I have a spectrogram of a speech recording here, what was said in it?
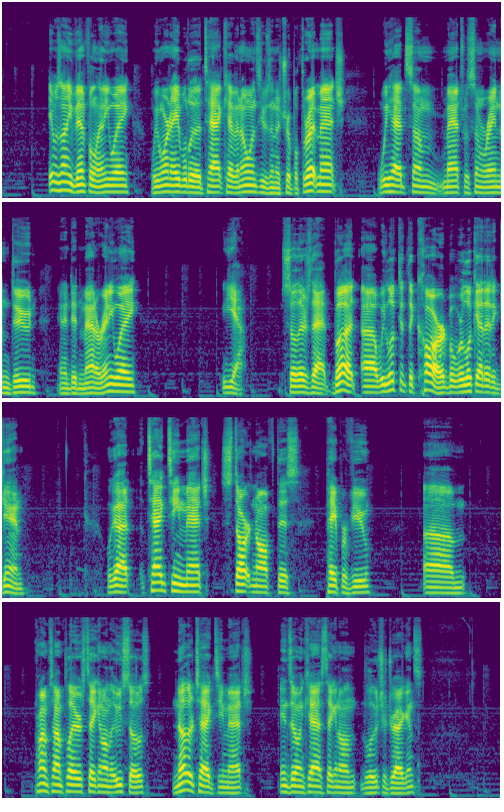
It was uneventful anyway. We weren't able to attack Kevin Owens. He was in a triple threat match. We had some match with some random dude, and it didn't matter anyway. Yeah. So there's that. But uh, we looked at the card, but we'll look at it again. We got a tag team match starting off this pay-per-view. Um, primetime players taking on the Usos. Another tag team match. Enzo and Cass taking on the Lucha Dragons.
